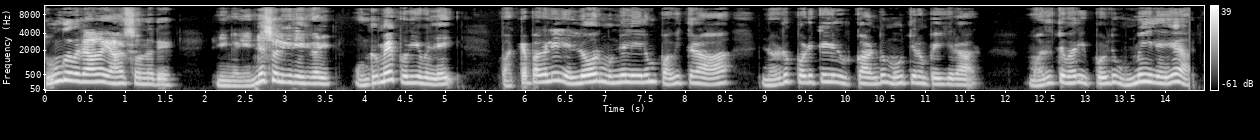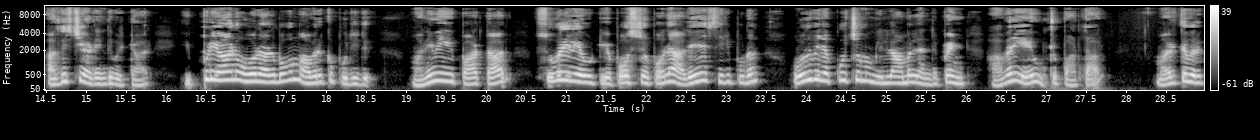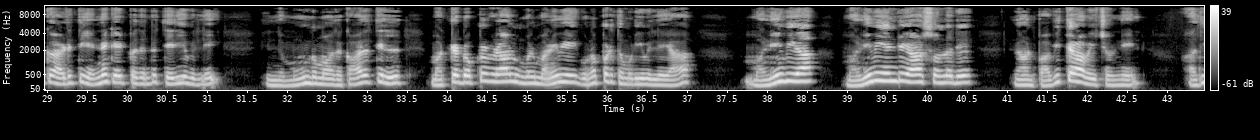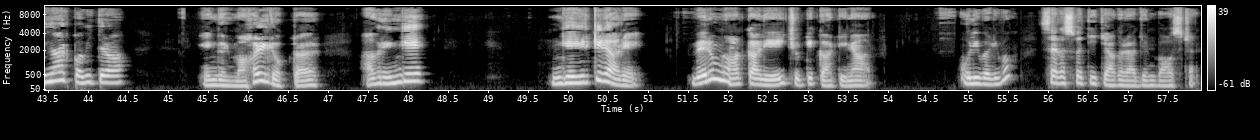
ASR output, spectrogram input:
தூங்குவதாக யார் சொன்னது? நீங்கள் என்ன சொல்கிறீர்கள்? ஒன்றுமே புரியவில்லை. பட்ட பகலில் எல்லோர் முன்னிலையிலும் பவித்ரா நடுப்படுக்கையில் உட்கார்ந்து மூத்திரம் பெய்கிறார். மருத்துவர் இப்பொழுது உண்மையிலேயே அதிர்ச்சி அடைந்து விட்டார். இப்படியான ஒரு அனுபவம் அவருக்கு புதிது. மனைவியை பார்த்தார் சுவரிலே ஒட்டிய போஸ்டர் போல அதே சிரிப்புடன் ஒருவித கூச்சமும் இல்லாமல் அந்த பெண் அவரையே உற்று பார்த்தார் மருத்துவருக்கு அடுத்து என்ன கேட்பதென்று தெரியவில்லை. இந்த மூன்று மாத காலத்தில் மற்ற டாக்டர்களால் உங்கள் மனைவியை குணப்படுத்த முடியவில்லையா? மனைவியா? மனைவி என்று யார் சொன்னது? நான் பவித்ராவை சொன்னேன். அது யார் பவித்ரா? எங்கள் மகள் டாக்டர். அவர் எங்கே இங்கே இருக்கிறாரே. வெறும் நாற்காலியை சுட்டி காட்டினார் ஒலிவடிவம் சரஸ்வதி தியாகராஜன் பாஸ்டன்.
